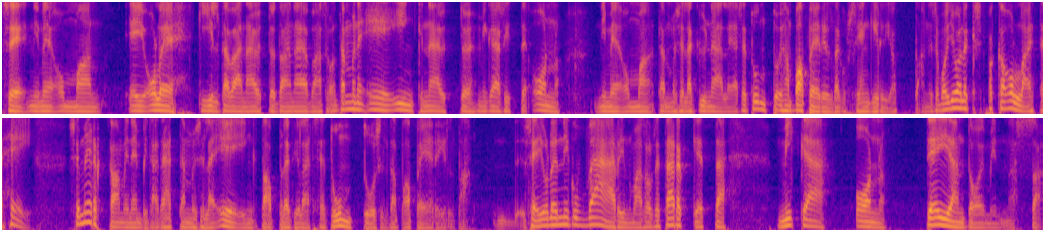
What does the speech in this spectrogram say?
se nimenomaan ei ole kiiltävä näyttö tai näin, vaan se on tämmöinen e-ink-näyttö, mikä sitten on nimenomaan tämmöisellä kynällä, ja se tuntuu ihan paperilta, kun siihen kirjoittaa. Niin se voi joillekin vaikka olla, että hei, se merkkaaminen pitää tehdä tämmöisellä e-ink-tabletilla, että se tuntuu siltä paperilta. Se ei ole niinku väärin, vaan se on se tärkeä, että mikä on teidän toiminnassa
